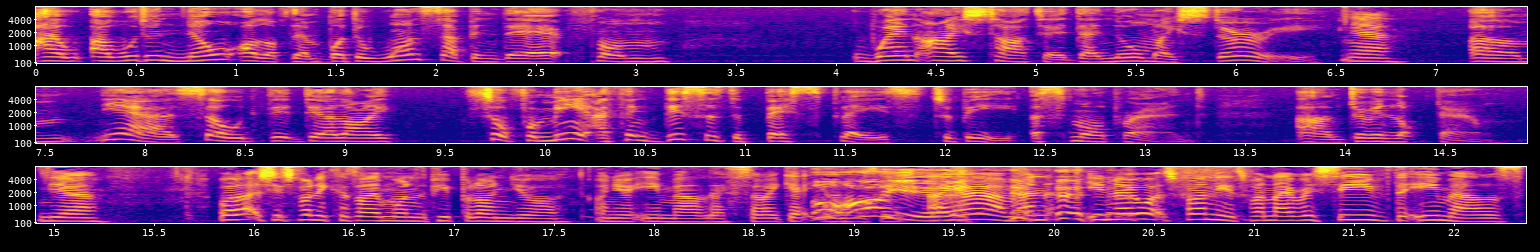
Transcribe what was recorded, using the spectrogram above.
I, I wouldn't know all of them. But the ones that have been there from when I started, that know my story Yeah. Um, yeah so they- they're like so for me i think this is the best place to be a small brand um, during lockdown Yeah. Well, actually, it's funny because I'm one of the people on your on your email list, so I get you. Oh, are you? I am, and you know what's funny is when I receive the emails,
